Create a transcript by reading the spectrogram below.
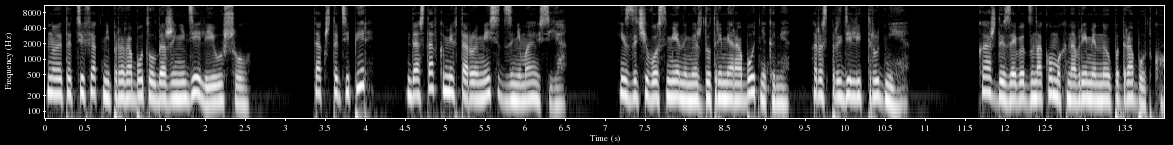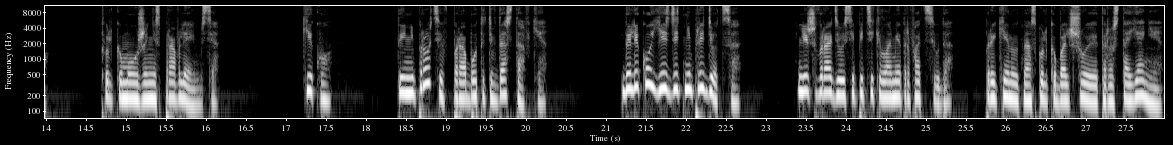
но этот тюфяк не проработал даже недели и ушел. Так что теперь доставками второй месяц занимаюсь я. Из-за чего смены между тремя работниками распределить труднее. Каждый зовет знакомых на временную подработку. Только мы уже не справляемся. Кику, ты не против поработать в доставке? Далеко ездить не придется. Лишь в радиусе пяти километров отсюда. Прикинуть, насколько большое это расстояние,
